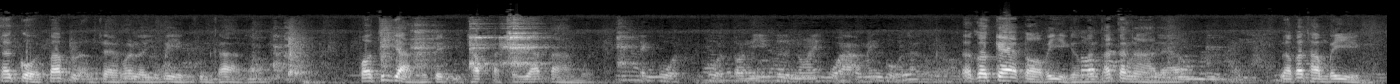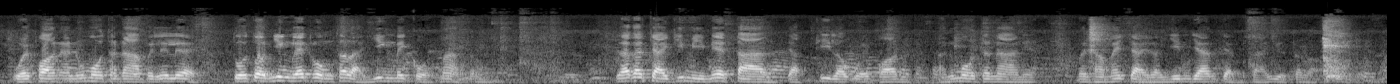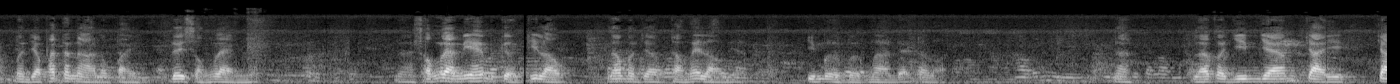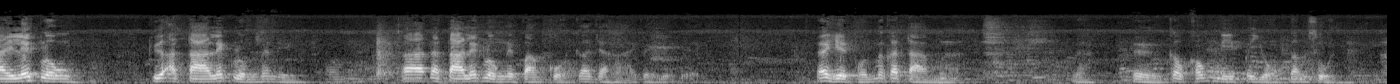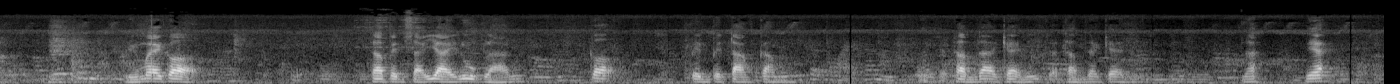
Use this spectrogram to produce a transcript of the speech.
ถ้าโกรธปั๊บแสดงว่าเรายังไม่เห็นคุณค่าเขาเพราะทุกอย่างมันเป็นอิทัปปัจจยตาหมดแต่โกรธโกรธตอนนี้คือน้อยกว่าไม่โกรธแล้วหรอกแล้วก็แก้ต่อไปอีกอะมันพัฒนาแล้วเราก็ทำไปอีกอวยพรอนุโมทนาไปเรื่อย ๆ ตัวตนยิ่งเล็กลงเท่าไหร่ยิ่งไม่โกรธมากเท่านั้น แล้วก็ใจที่มีเมตตาจากที่เราอวยพรอนุโมทนาเนี่ย มันทำให้ใจเรายิ้มแย้มแจ่มใสอยู่ตลอด มันจะพัฒนาเราไปด้วยสองแรงเนี่ยสองแรงนี้ให้มันเกิดที่เรา แล้วมันจะทำให้เราเนี่ยยิ้มเอิบเบิกบานได้ตลอดนะแล้วก็ยิ้มแย้มใจใจเล็กลง คืออัตราเล็กลงนั่นเองถ้าอัตราเล็กลงในความโกรธก็จะหายไปเรื่อย และเหตุผลมันก็ตามมานะเออก็เขามีประโยชน์บางส่วน หรือไม่ก็ ถ้าเป็นสายใยลูกหลาน ก็เป็นไปตามกรรมจะทำได้แค่นี้ก็ทำได้แค่นี้นะเนี่ย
